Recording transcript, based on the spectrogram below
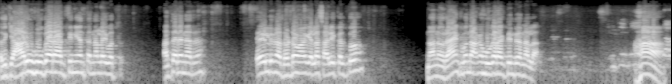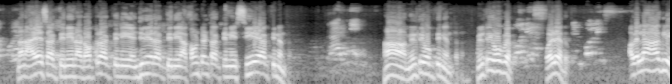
ಅದಕ್ಕೆ ಯಾರು ಹೂಗಾರ ಆಗ್ತೀನಿ ಅಂತನಲ್ಲ ಇವತ್ತು. ಅಂತಾರೇನಾರ ಹೇಳ್ರಿ ನಾ ದೊಡ್ಡವಾಗಿ ಎಲ್ಲ ಸಾಲಿ ಕಲ್ತು. ನಾನು ರ್ಯಾಂಕ್ ಬಂದು ಆಮೇಲೆ ಹೂಗಾರ ಆಗ್ತೀನಿ ರೀ ಅನ್ನಲ್ಲ. ಹಾ ನಾನು ಐ ಎಸ್ ಆಗ್ತೀನಿ ನಾ ಡಾಕ್ಟರ್ ಆಗ್ತೀನಿ ಇಂಜಿನಿಯರ್ ಆಗ್ತೀನಿ ಅಕೌಂಟೆಂಟ್ ಆಗ್ತೀನಿ ಸಿ ಎ ಆಗ್ತೀನಿ ಅಂತ. ಹಾ ಮಿಲ್ಟ್ರಿ ಹೋಗ್ತೀನಿ ಅಂತಾರ. ಮಿಲ್ಟ್ರಿ ಹೋಗ್ಬೇಕು. ಒಳ್ಳೇದು. ಅವೆಲ್ಲ ಆಗ್ಲಿ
